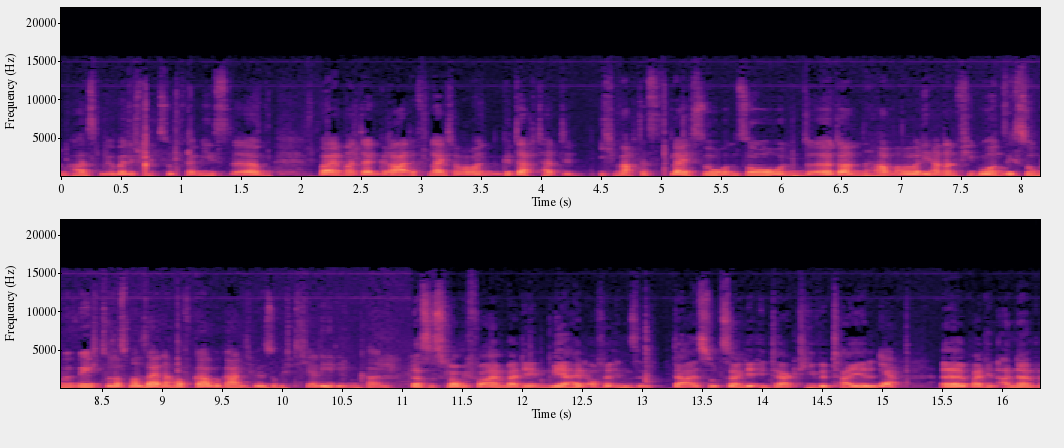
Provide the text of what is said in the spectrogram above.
du hast mir über den Spielzug vermiest, ähm, weil man dann gerade vielleicht, aber man gedacht hat, ich mache das gleich so und so und äh, dann haben aber die anderen Figuren sich so bewegt, sodass man seine Aufgabe gar nicht mehr so richtig erledigen kann. Das ist, glaube ich, vor allem bei den Mehrheit auf der Insel. Da ist sozusagen der interaktive Teil. Ja. Äh, bei den anderen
